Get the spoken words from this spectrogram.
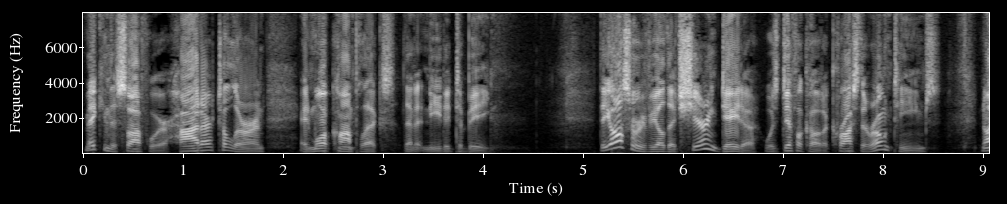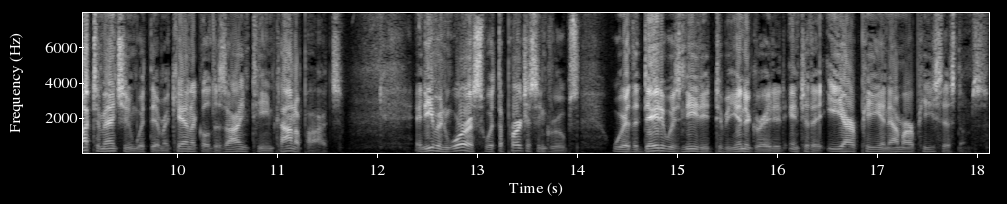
making the software harder to learn and more complex than it needed to be. They also revealed that sharing data was difficult across their own teams, not to mention with their mechanical design team counterparts and even worse with the purchasing groups, where the data was needed to be integrated into the ERP and MRP systems.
